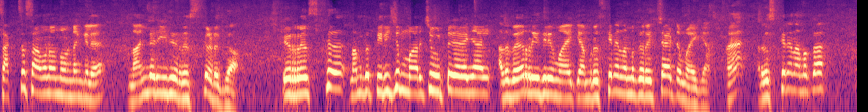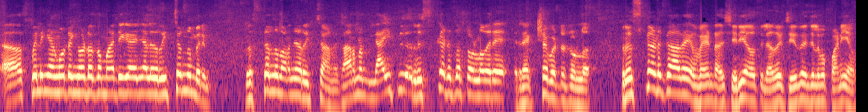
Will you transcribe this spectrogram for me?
സക്സസ് ആവണമെന്നുണ്ടെങ്കിൽ നല്ല രീതിയിൽ റിസ്ക് എടുക്കുക. ഈ റിസ്ക് നമുക്ക് തിരിച്ചും മറിച്ച് വിട്ട് കഴിഞ്ഞാൽ അത് വേറെ രീതിയിലും വായിക്കാം. റിസ്കിനെ നമുക്ക് റിച്ച് ആയിട്ടും വായിക്കാം. ഏഹ് റിസ്കിനെ നമുക്ക് സ്പെല്ലിങ് അങ്ങോട്ടും ഇങ്ങോട്ടും ഒക്കെ മാറ്റി കഴിഞ്ഞാൽ റിച്ച് ഒന്നും വരും. റിസ്ക് എന്ന് പറഞ്ഞാൽ റിച്ച് ആണ്. കാരണം ലൈഫിൽ റിസ്ക് എടുത്തിട്ടുള്ളവരെ രക്ഷപ്പെട്ടിട്ടുള്ളൂ. റിസ്ക് എടുക്കാതെ വേണ്ട അത് ശരിയാവത്തില്ല. അത് ചെയ്ത് ചിലപ്പോൾ പണിയാവും.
